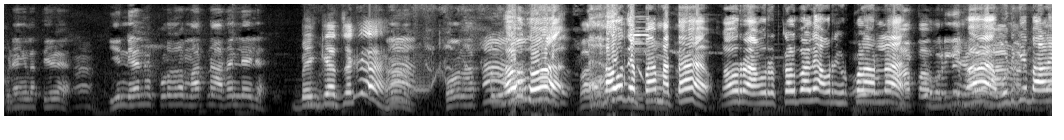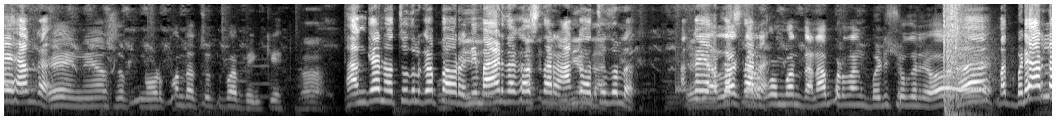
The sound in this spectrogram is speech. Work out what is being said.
ಕುಡಿಯಂಗಿಲ್ಲ ಅಂತ ಹೇಳಿ? ಇನ್ನೇನು ಕುಡಿದ್ರ ಮತ್ ನಾ ಅದನ್ಲೇ ಇಲ್ಲ. ಬೆಂಕಿ ಹಚ್ಚಕ? ಫೋನ್ ಹೌದು ಹೌದಪ್ಪ ಮತ್ತ ಅವ್ರ ಅವ್ರ ಕಳ್ಬಾಳೆ ಅವ್ರ ಹಿಡ್ಕೊಳವ್ರಲ್ಲ ಹುಡುಗಿ ಹಾ ಹುಡುಗಿ ಬಾಳೆ ಹಂಗ? ಏ ನೀ ಸ್ವಲ್ಪ ನೋಡ್ಕೊಂಡ್ ಹಚ್ಚುತ್ತಪ್ಪ ಬೆಂಕಿ. ಹಂಗೇನ್ ಹಚ್ಚುದಿಲ್ಗಪ್ಪ ಅವ್ರ ನೀ ಮಾಡಿದಾಗ ಹಚ್ತಾರ ಹಂಗ ಹಚ್ಚುದಿಲ್ಲ. ಎಲ್ಲ ಹಚ್ತಾರ ಕರ್ಕೊಂಡ್ ಬಂದ್ ದನ ಪಡ್ದಂಗ್ ಬಡಿಸಿ ಹೋಗ್ರಿ ಹಾ, ಮತ್ ಬಡ್ಯಾರ್ಲ?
